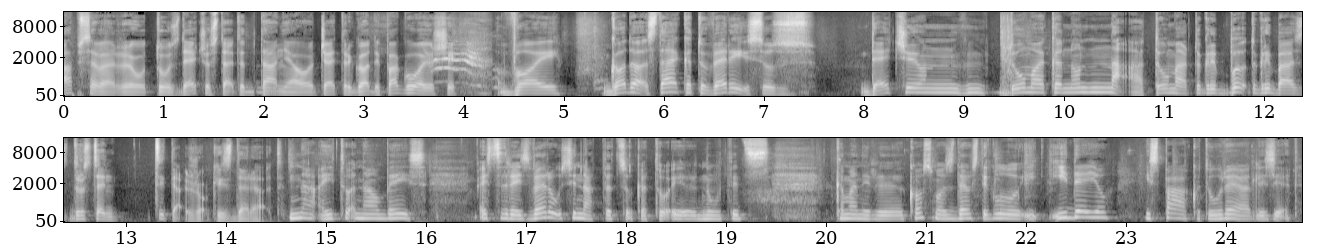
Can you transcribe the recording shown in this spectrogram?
apseverot tos dečus, tātad tā jau četri gadi pagojuši, vai godās tā, ka tu verīs uz deči un domāju, ka, nu, nā, tomēr tu, grib, tu gribēs drusceņ citāžok izdarāt? Nā, to nav bijis. Es reiz verūsi natacu, ka to ir noticis ka man ir kosmos devis tik lielu ideju, izpāku to realizēt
